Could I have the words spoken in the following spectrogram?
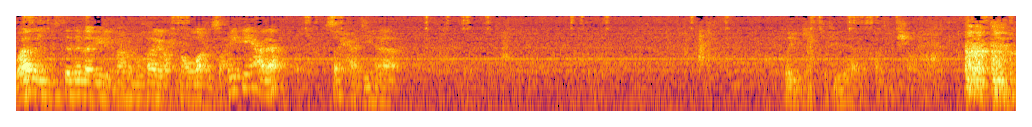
وهذا الذي استدل به الإمام البخاري رحمه الله في صحيحه على صحتها. طيب نكتفي بهذا إن شاء الله.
